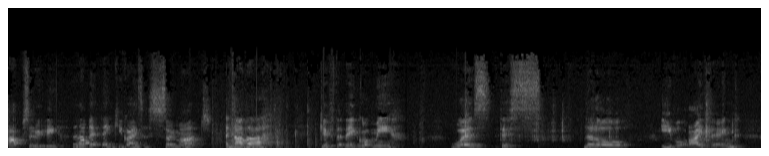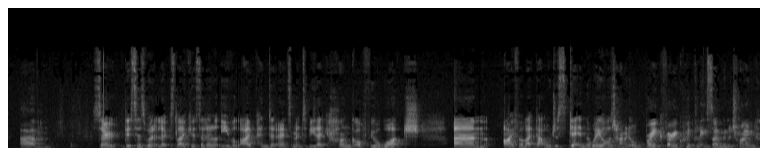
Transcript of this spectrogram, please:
absolutely love it. Thank you guys so much. Another gift that they got me was this little evil eye thing. Um, so this is what it looks like. It's a little evil eye pendant and it's meant to be like hung off your watch. Um, I feel like that will just get in the way all the time and it will break very quickly. So I'm going to try and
